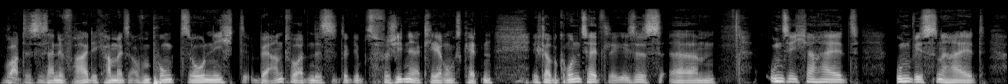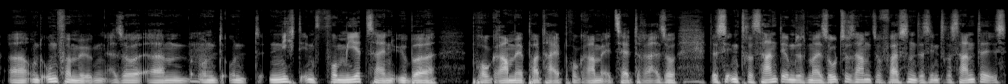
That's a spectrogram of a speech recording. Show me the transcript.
Boah, das ist eine Frage, die kann man jetzt auf den Punkt so nicht beantworten. Das, da gibt es verschiedene Erklärungsketten. Ich glaube, grundsätzlich ist es ähm, Unsicherheit, Unwissenheit äh, und Unvermögen. Also ähm, und und nicht informiert sein über Programme, Parteiprogramme etc. Also das Interessante, um das mal so zusammenzufassen, das Interessante ist,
